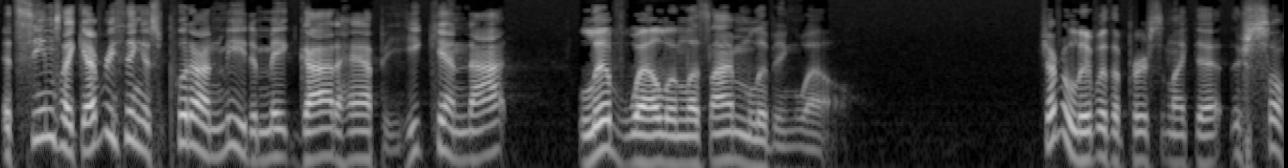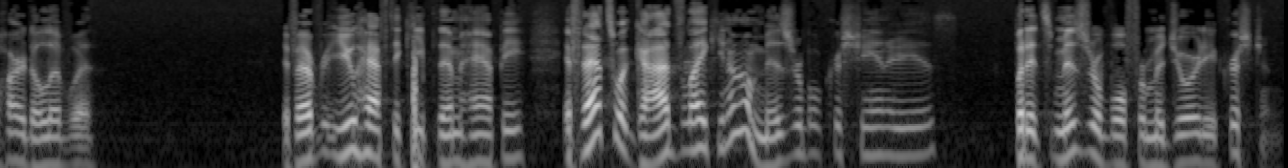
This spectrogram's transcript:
It seems like everything is put on me to make God happy. He cannot live well unless I'm living well. Did you ever live with a person like that? They're so hard to live with. If ever you have to keep them happy, if that's what God's like, you know how miserable Christianity is? But it's miserable for majority of Christians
